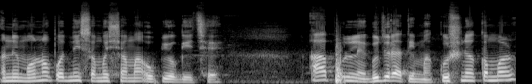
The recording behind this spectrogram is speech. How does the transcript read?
અને મોનોપદની સમસ્યામાં ઉપયોગી છે. આ ફૂલને ગુજરાતીમાં કૃષ્ણકમળ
